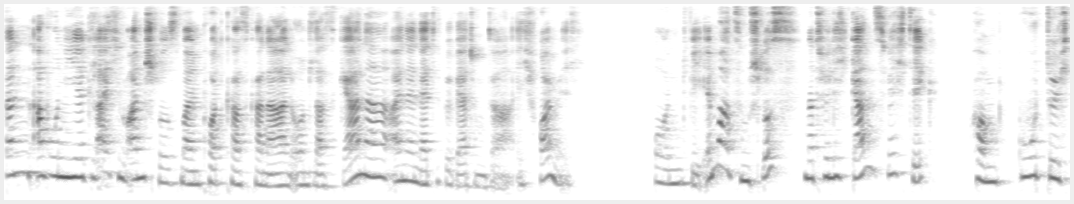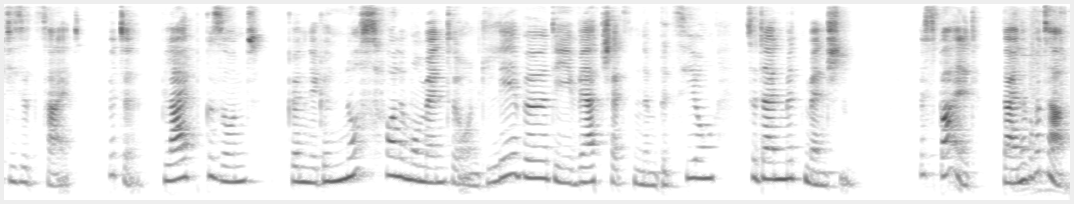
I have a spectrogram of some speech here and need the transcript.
Dann abonniere gleich im Anschluss meinen Podcast-Kanal und lass gerne eine nette Bewertung da. Ich freue mich. Und wie immer zum Schluss, natürlich ganz wichtig, kommt gut durch diese Zeit. Bitte bleib gesund, gönn dir genussvolle Momente und lebe die wertschätzenden Beziehungen zu deinen Mitmenschen. Bis bald, deine Britta.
